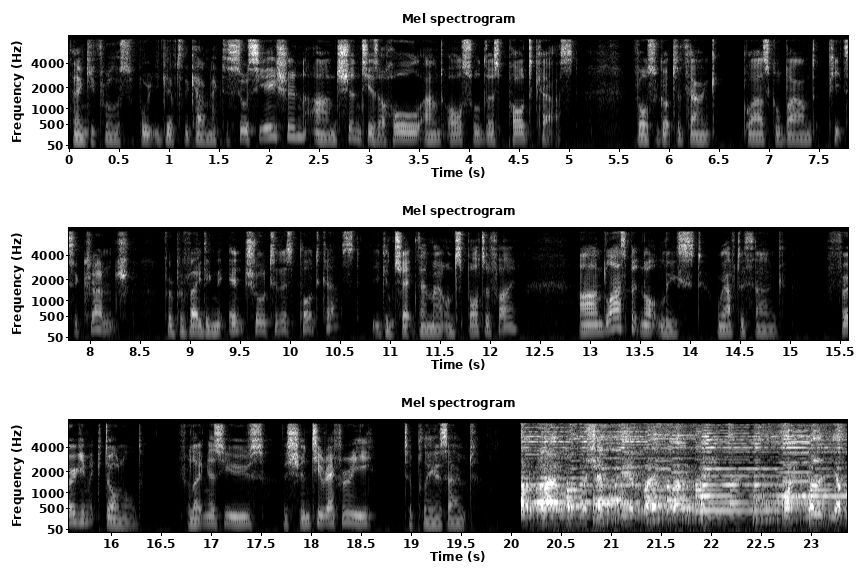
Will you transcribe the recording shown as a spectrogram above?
Thank you for all the support you give to the Camanachd Association and Shinty as a whole, and also this podcast. We've also got to thank Glasgow band Pizza Crunch for providing the intro to this podcast. You can check them out on Spotify. And last but not least, we have to thank Fergie McDonald for letting us use the Shinty referee to play us out. The Fort William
